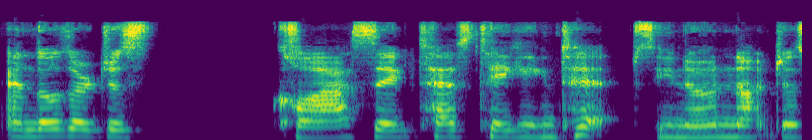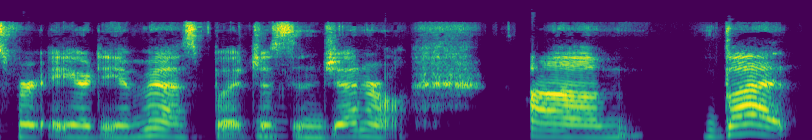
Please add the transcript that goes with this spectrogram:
And those are just classic test taking tips, you know, not just for ARDMS, but just in general. Um, but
